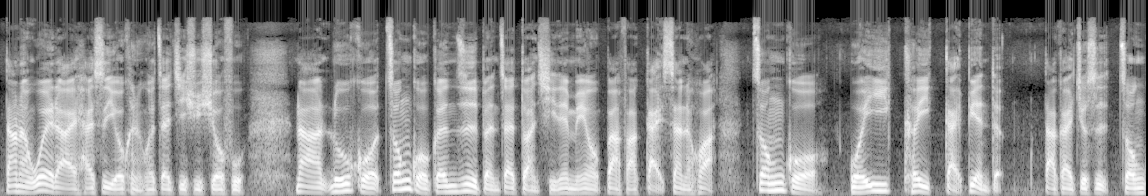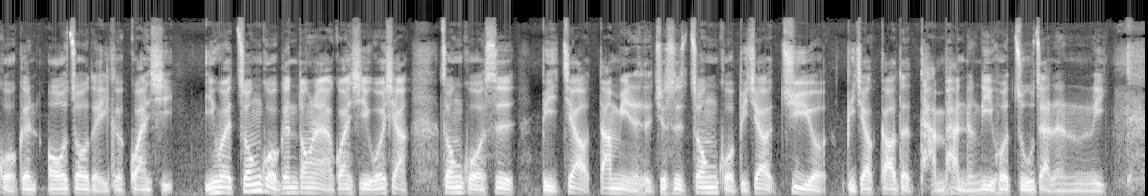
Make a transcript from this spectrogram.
当然，未来还是有可能会再继续修复。那如果中国跟日本在短期内没有办法改善的话，中国唯一可以改变的，大概就是中国跟欧洲的一个关系。因为中国跟东南亚关系，我想中国是比较 dominant 的，就是中国比较具有比较高的谈判能力或主宰的能力。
